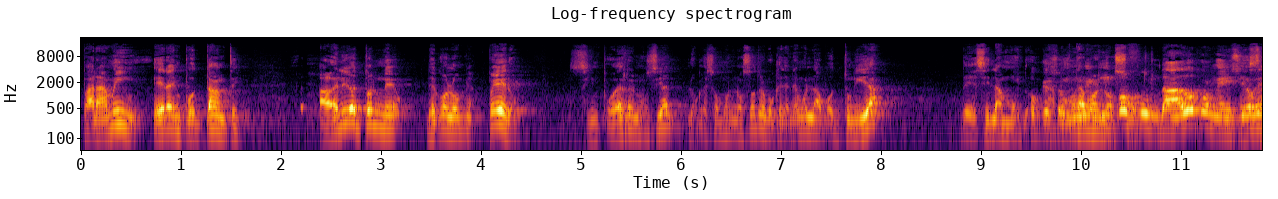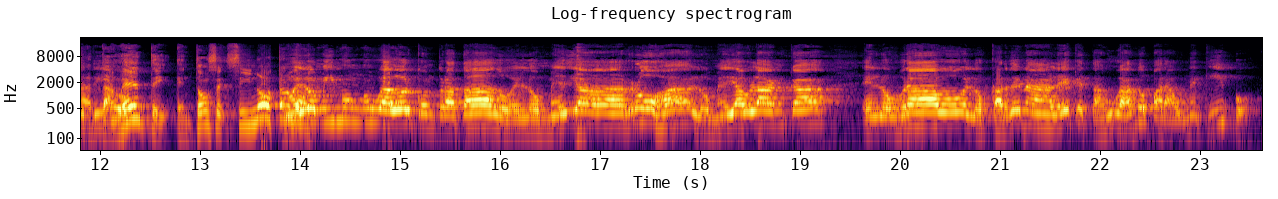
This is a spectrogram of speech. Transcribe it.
Para mí era importante haber ido al torneo de Colombia, pero sin poder renunciar lo que somos nosotros porque tenemos la oportunidad de decirle al mundo. Porque somos un equipo fundado con ese objetivo. Exactamente. Entonces, si no estamos. No es lo mismo un jugador contratado en los media rojas, los media blancas, en los bravos, en los cardenales, que está jugando para un equipo.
